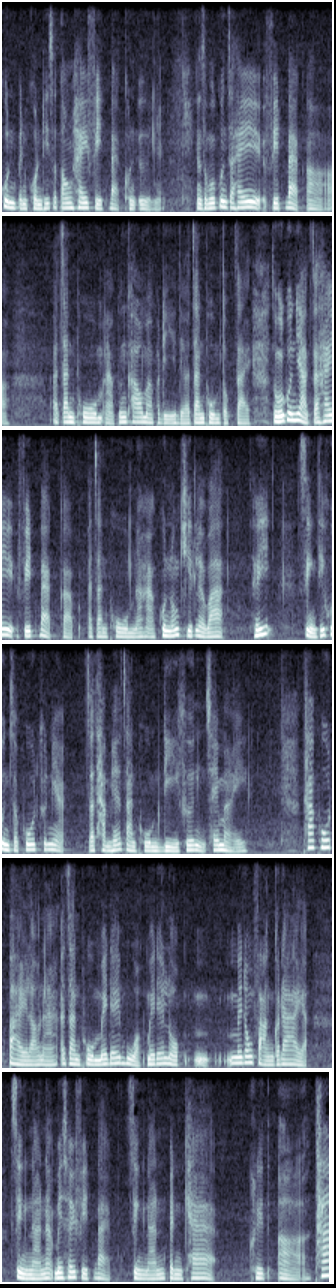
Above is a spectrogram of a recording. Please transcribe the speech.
คุณเป็นคนที่จะต้องให้ feedback คนอื่นเนี่ยอย่างสมมุติคุณจะให้ feedback อาจารย์ภูมิอะเพิ่งเข้ามาพอดี เดี๋ยวอาจารย์ภูมิตกใจ สมมติคุณอยากจะให้ feedback กับอาจารย์ภูมินะคะ คุณต้องคิดเลยว่า เฮ้ย สิ่งที่คุณจะพูดขึ้นเนี่ย จะทำให้อาจารย์ภูมิดีขึ้นใช่ไหม ถ้าพูดไปแล้วนะ อาจารย์ภูมิไม่ได้บวกไม่ได้ลบไม่ต้องฟังก็ได้อะสิ่งนั้นอะไม่ใช่ feedback สิ่งนั้นเป็นแค่ critique อ่าถ้า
